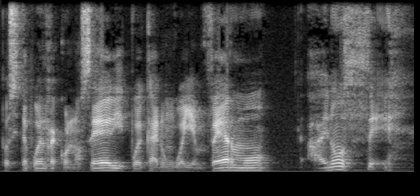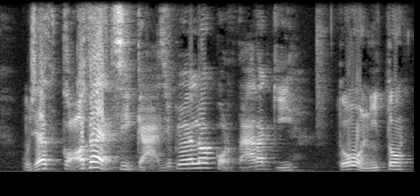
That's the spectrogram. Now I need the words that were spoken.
Pues sí te pueden reconocer y puede caer un güey enfermo. Ay, no sé. Muchas cosas, chicas. Yo creo que lo voy a cortar aquí. Todo bonito.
